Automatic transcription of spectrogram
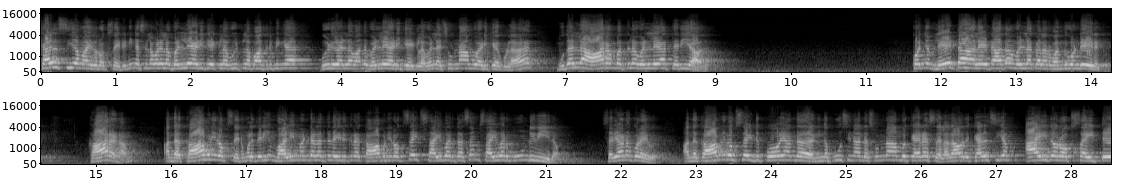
calcium hydroxide நீங்கள் சில வழியில் வெள்ளை அடிக்கல வீட்டில் பார்த்துருப்பீங்க. வீடுகளில் வந்து வெள்ளை அடிக்கல வெள்ளை சுண்ணாம்பு அடிக்கக்குள்ள முதல்ல ஆரம்பத்தில் வெள்ளையாக தெரியாது. கொஞ்சம் லேட்டாக லேட்டாக தான் வெள்ளை கலர் வந்து கொண்டே இருக்கும். காரணம் அந்த கார்பனிர் ஆக்சைடு உங்களுக்கு தெரியும் வளிமண்டலத்தில் இருக்கிற கார்பனிர் ஆக்சைடு சைபர் தசம் சைபர் மூன்று வீதம். சரியான குறைவு. அந்த கார்பனிர் ஆக்சைடு போய் அந்த நீங்க பூசின அந்த சுண்ணாம்பு கெரசல் அதாவது கால்சியம் ஐதரோக்சைட்டு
